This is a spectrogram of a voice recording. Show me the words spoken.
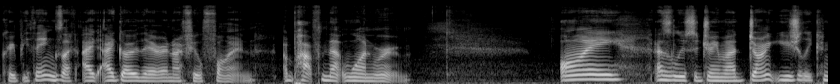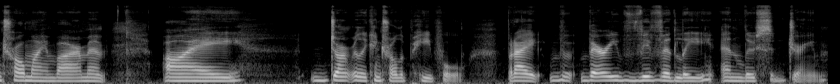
creepy things, like I, I go there and I feel fine, apart from that one room. I, as a lucid dreamer, don't usually control my environment. I don't really control the people, but I v- very vividly and lucid dream.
